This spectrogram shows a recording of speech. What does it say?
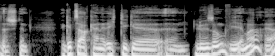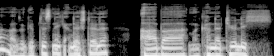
das stimmt. Da gibt's auch keine richtige ähm, Lösung, wie immer. Ja, also gibt es nicht an der Stelle. Aber man kann natürlich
